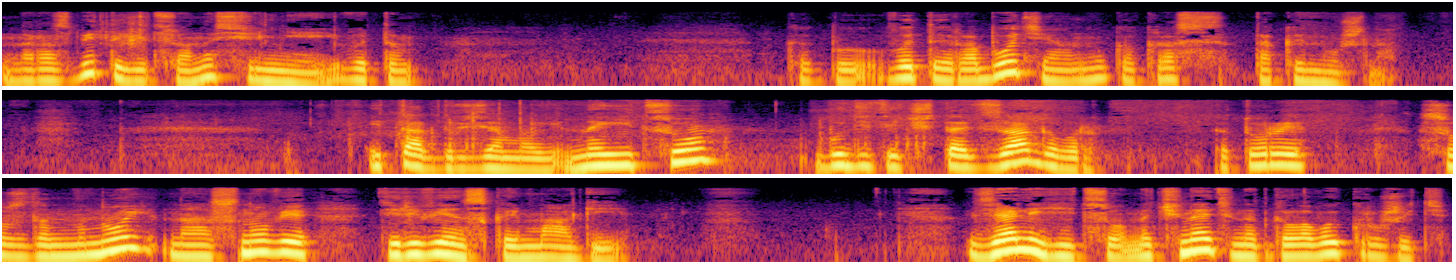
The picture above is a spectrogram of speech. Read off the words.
на разбитое яйцо оно сильнее. И в этом, как бы в этой работе оно как раз так и нужно. Итак, друзья мои, на яйцо будете читать заговор, который создан мной на основе деревенской магии. Взяли яйцо, начинайте над головой кружить.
